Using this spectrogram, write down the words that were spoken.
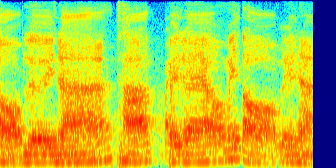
ตอบเลยนะทักไปแล้วไม่ตอบเลยนะ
